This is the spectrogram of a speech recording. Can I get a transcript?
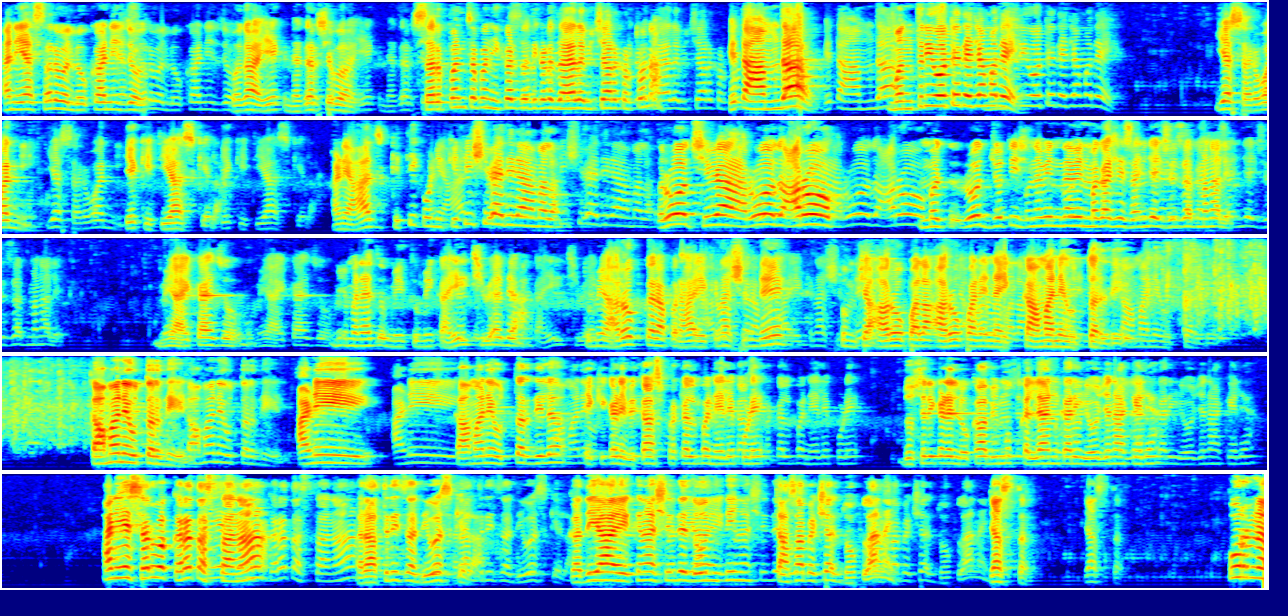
आणि या सर्व लोकांनी जो सर्व लोकांनी जो बघा एक नगरसेवक एक नगर सरपंच पण इकडचं तिकडे जायला विचार करतो ना. विचार करतो हे तर आमदार हे तर आमदार मंत्री होते त्याच्यामध्ये. होते त्याच्यामध्ये. या सर्वांनी या सर्वांनी एक इतिहास केला. एक इतिहास केला. आणि आज किती कोणी किती शिव्या दिल्या आम्हाला? शिव्या दिल्या आम्हाला? रोज शिव्या रोज आरोप. रोज आरोप. मग रोज ज्योतिष नवीन नवीन मगाशी संजय शिरसाट म्हणाले. संजय शिरसाट म्हणाले. मी ऐकायचो. मी ऐकायचो. मी म्हणायचो मी तुम्ही काही शिव्या द्या. काही तुम्ही आरोप करा पण हा एकनाथ शिंदे तुमच्या आरोपाला आरोपाने नाही कामाने उत्तर दे कामाने उत्तर दे कामाने उत्तर देईल. कामाने उत्तर देईल. आणि आणि कामाने उत्तर दिलं एकीकडे विकास प्रकल्प नेले पुढे प्रकल्प नेले पुढे. दुसरीकडे लोकाभिमुख कल्याणकारी योजना केल्या. योजना केल्या. आणि हे सर्व करत असताना करत असताना रात्रीचा दिवस केला. रात्रीचा दिवस केला. कधी हा एकनाथ शिंदे दोन तीन तासापेक्षा झोपला नाही? तासापेक्षा झोपला नाही. जास्त. जास्त. पूर्ण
